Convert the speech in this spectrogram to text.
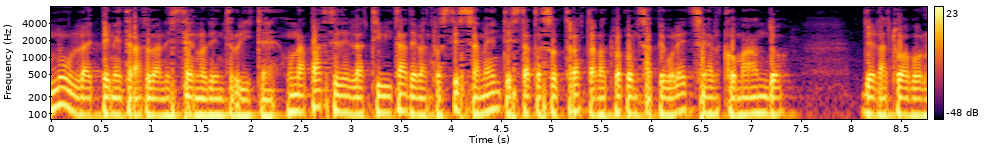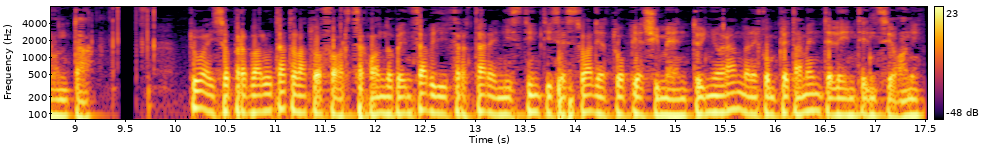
Nulla è penetrato dall'esterno dentro di te, una parte dell'attività della tua stessa mente è stata sottratta alla tua consapevolezza e al comando della tua volontà. Tu hai sopravvalutato la tua forza quando pensavi di trattare gli istinti sessuali a tuo piacimento, ignorandone completamente le intenzioni.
